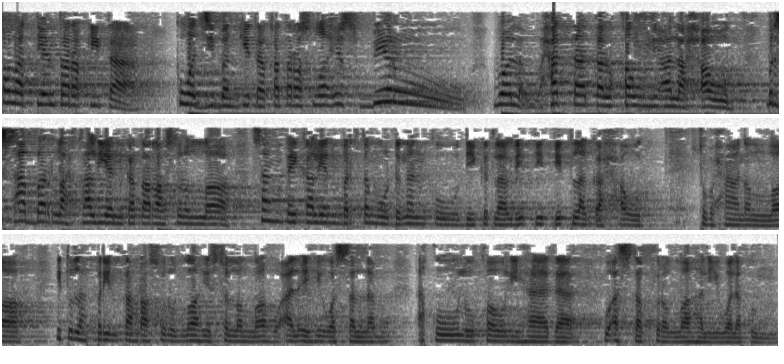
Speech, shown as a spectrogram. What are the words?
salat di antara kita, kewajiban kita kata Rasulullah isbiru wal hatta talqauni ala haud. Bersabarlah kalian kata Rasulullah sampai kalian bertemu denganku di telaga, di, di telaga haud. Subhanallah Itulah perintah Rasulullah sallallahu alaihi wasallam. Aqulu qawli hadza wa astaghfirullah li wa lakum.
